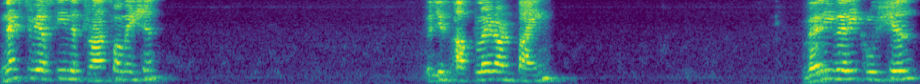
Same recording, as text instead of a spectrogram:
Next we have seen the transformation which is applied on time. Very very crucial.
